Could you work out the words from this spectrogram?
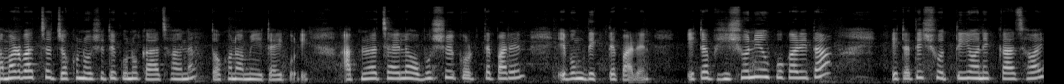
আমার বাচ্চার যখন ওষুধে কোনো কাজ হয় না, তখন আমি এটাই করি। আপনারা চাইলে অবশ্যই করতে পারেন এবং দেখতে পারেন। এটা ভীষণই উপকারিতা, এটাতে সত্যিই অনেক কাজ হয়।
